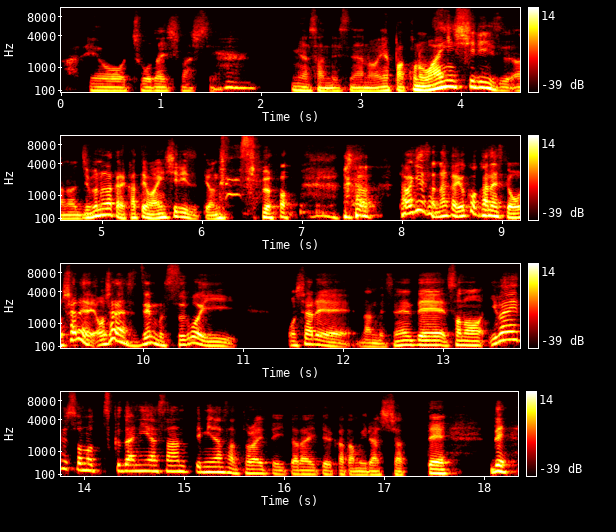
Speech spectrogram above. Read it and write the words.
あれを頂戴しまして。はい。皆さんですね、あの、やっぱこのワインシリーズ、あの、自分の中で勝手にワインシリーズって呼んでるんですけど、玉木さんなんかよくわかんないですけど、おしゃれ、おしゃれなんです。全部すごい、おしゃれなんですね。で、その、いわゆるその佃煮屋さんって皆さん捉えていただいている方もいらっしゃって、で、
